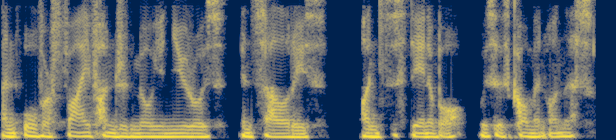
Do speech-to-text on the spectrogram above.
and over 500 million euros in salaries. Unsustainable was his comment on this.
